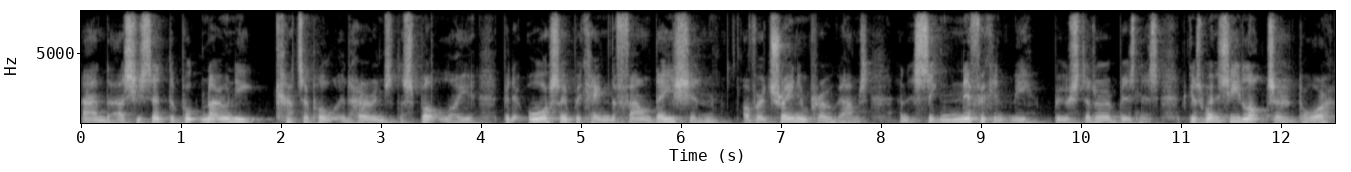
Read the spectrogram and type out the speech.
And as she said, the book not only catapulted her into the spotlight, but it also became the foundation of her training programs and it significantly boosted her business. Because when she locked her door,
